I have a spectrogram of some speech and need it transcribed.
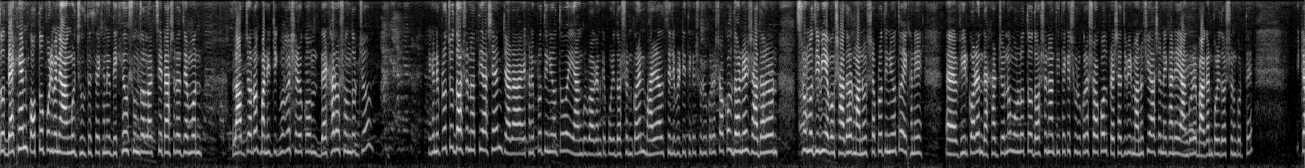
তো দেখেন কত পরিমাণে আঙ্গুর ঝুলতেছে এখানে দেখেও সুন্দর লাগছে। এটা আসলে যেমন লাভজনক বাণিজ্যিকভাবে সেরকম দেখারও সৌন্দর্য। এখানে প্রচুর দর্শনার্থী আসেন যারা এখানে প্রতিনিয়ত এই আঙ্গুর বাগানকে পরিদর্শন করেন। ভাইরাল সেলিব্রিটি থেকে শুরু করে সকল ধরনের সাধারণ শ্রমজীবী এবং সাধারণ মানুষরা প্রতিনিয়ত এখানে ভিড় করেন দেখার জন্য। মূলত দর্শনার্থী থেকে শুরু করে সকল পেশাজীবীর মানুষই আসেন এখানে এই আঙ্গুরের বাগান পরিদর্শন করতে। এটা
